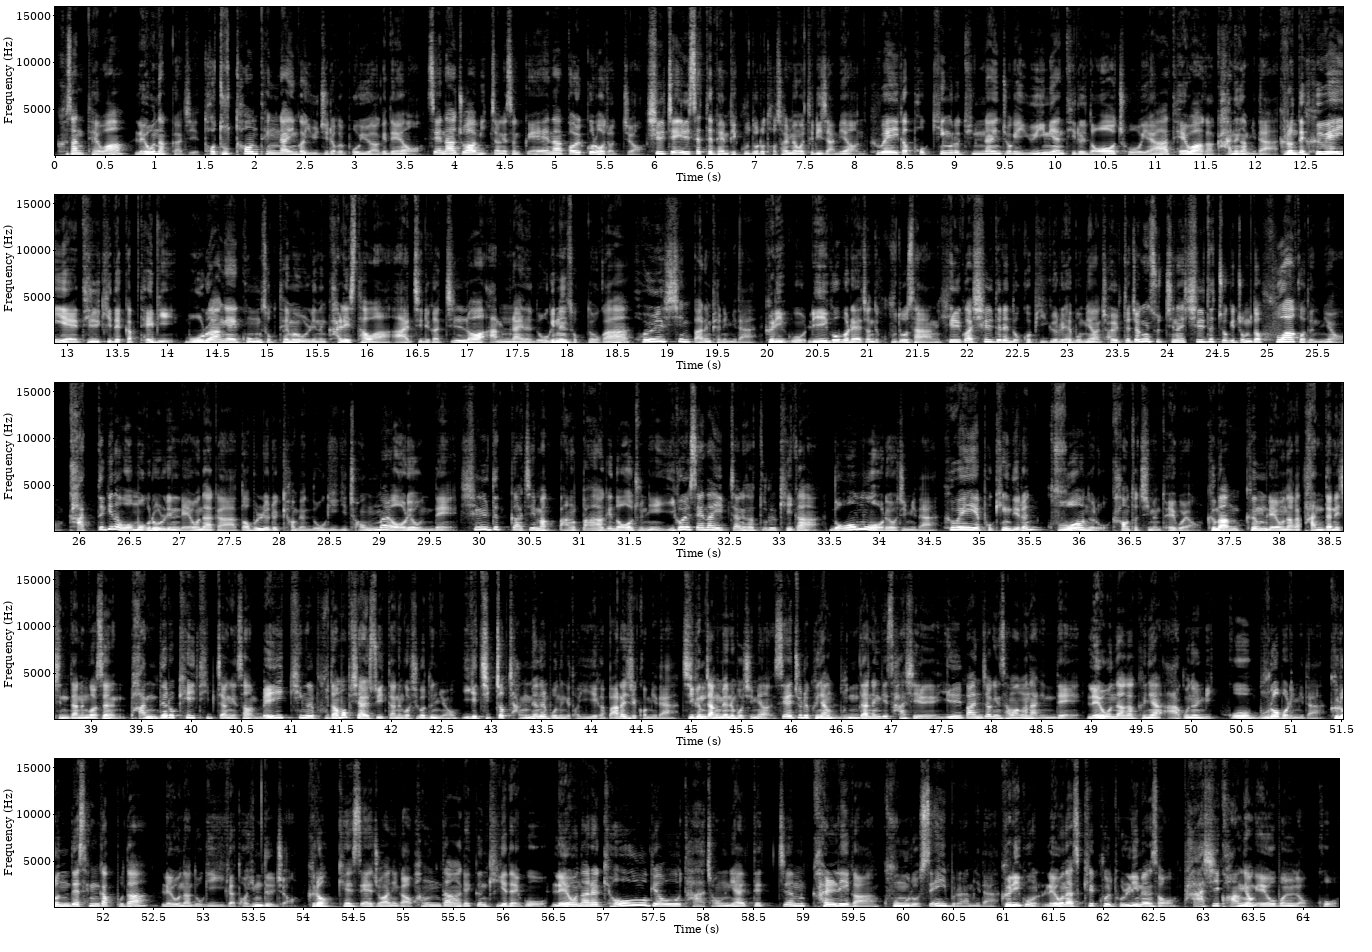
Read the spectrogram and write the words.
크산테와 레오나까지 까지 더 두터운 탱라인과 유지력을 보유하게 되어 세나 조합 입장에선 꽤나 껄끄러워졌죠. 실제 1세트 뱀픽 구도로 더 설명을 드리자면 흐웨이가 포킹으로 뒷라인 쪽에 유의미한 딜을 넣어줘야 대화가 가능합니다. 그런데 흐웨이의 딜 기대값 대비 모랑의 공속템을 올리는 칼리스타와 아지르가 찔러 앞라인을 녹이는 속도가 훨씬 빠른 편입니다. 그리고 리그 오브 레전드 구도상 힐과 실드를 놓고 비교를 해보면 절대적인 수치는 실드 쪽이 좀 더 후하거든요. 가뜩이나 워목을 올리는 레오나가 W를 켜면 녹이기 정말 어려운데 실드까지 막 빵빵 과하게 넣어주니 이걸 세나 입장에서 뚫기가 너무 어려워집니다. 흐웨이의 포킹딜은 구원으로 카운터 치면 되고요. 그만큼 레오나가 단단해진다는 것은 반대로 KT 입장에서 메이킹을 부담 없이 할 수 있다는 것이거든요. 이게 직접 장면을 보는 게 더 이해가 빠르실 겁니다. 지금 장면을 보시면 세주를 그냥 문다는 게 사실 일반적인 상황은 아닌데 레오나가 그냥 아군을 믿고 물어버립니다. 그런데 생각보다 레오나 녹이기가 더 힘들죠. 그렇게 세주아니가 황당하게 끊기게 되고 레오나를 겨우겨우 다 정리할 때쯤 칼리가 궁으로 세이브를 합니다. 그 그리고 레오나 스킬쿨 돌리면서 다시 광역 에어번을 넣고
